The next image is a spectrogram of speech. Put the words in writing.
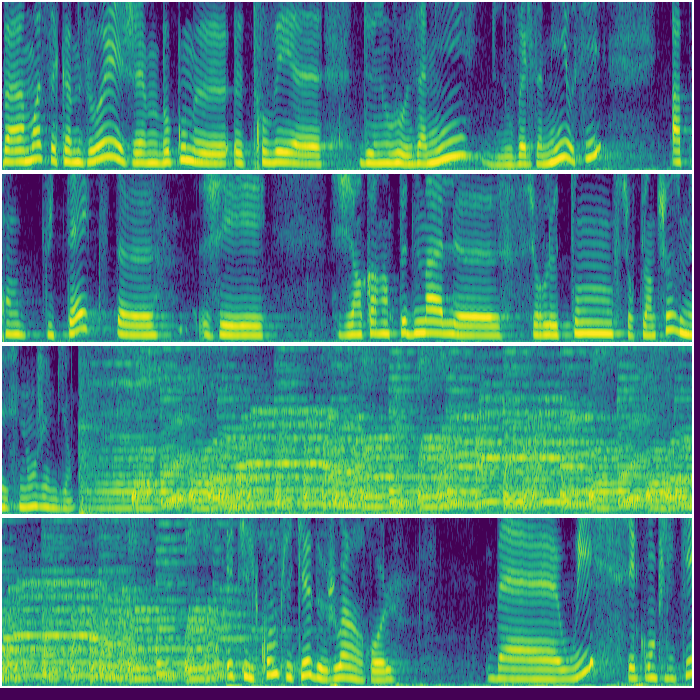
Bah, moi, c'est comme Zoé, j'aime beaucoup me trouver de nouveaux amis, de nouvelles amies aussi. Apprendre du texte, j'ai, j'ai encore un peu de mal sur le ton, sur plein de choses, mais sinon, j'aime bien. Est-il compliqué de jouer un rôle Ben oui, c'est compliqué.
